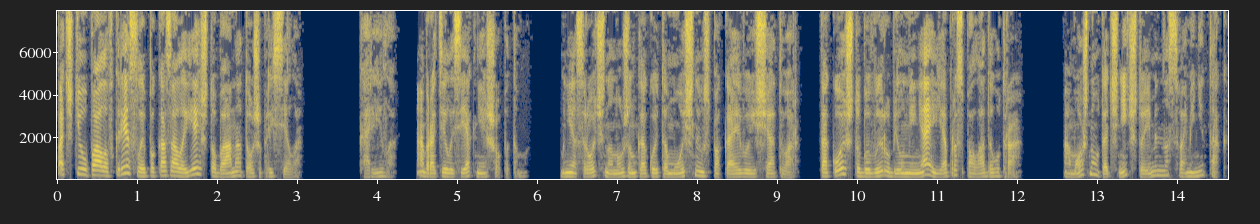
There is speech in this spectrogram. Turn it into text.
почти упала в кресло и показала ей, чтобы она тоже присела. «Карила», — обратилась я к ней шепотом, — «мне срочно нужен какой-то мощный успокаивающий отвар. Такой, чтобы вырубил меня, и я проспала до утра. А можно уточнить, что именно с вами не так?»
